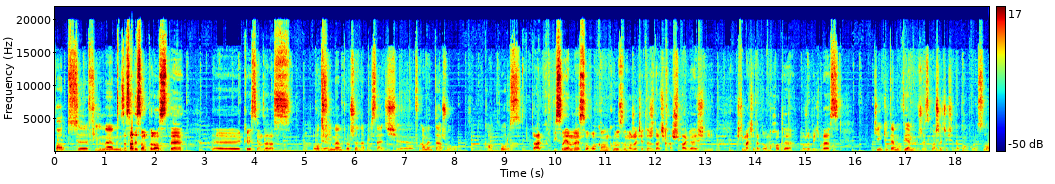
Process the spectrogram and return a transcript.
Pod e, filmem, Zasady są proste. e, Krystian zaraz opowie. pod filmem proszę napisać w komentarzu konkurs. Tak, wpisujemy słowo konkurs. Możecie też dać hashtaga, jeśli, jeśli macie taką ochotę. Może być bez. Dzięki temu wiemy, że zgłaszacie się do konkursu.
